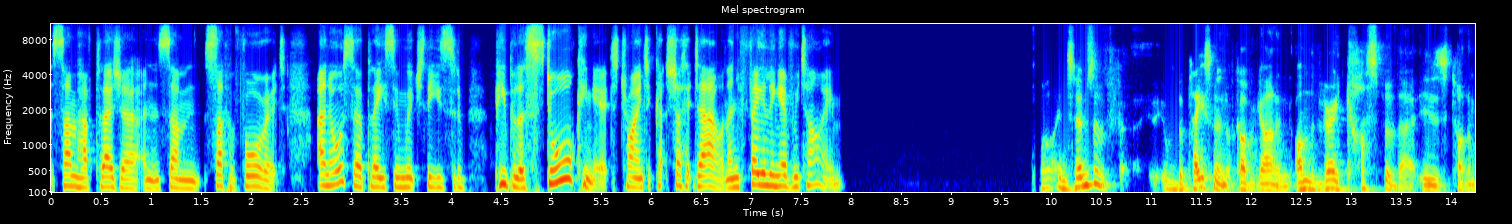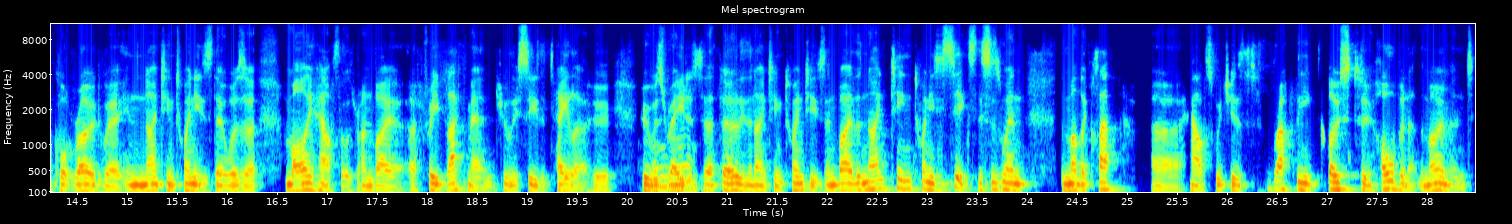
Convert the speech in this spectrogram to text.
some have pleasure and some suffer for it and also a place in which these sort of people are stalking it trying to cut, shut it down and failing every time well in terms of the placement of Covent Garden on the very cusp of that is Tottenham Court Road, where in the 1920s there was a Molly house that was run by a, a free black man, Julius Caesar Taylor, who who was oh, raided. So that's early the 1920s, and by the 1926, this is when the Mother Clap uh, house, which is roughly close to Holborn at the moment.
